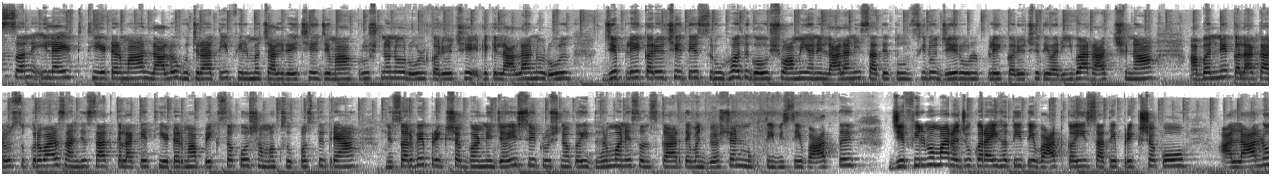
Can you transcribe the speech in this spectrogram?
સન ઇલાઇટ થિયેટરમાં લાલો ગુજરાતી ફિલ્મ ચાલી રહી છે, જેમાં કૃષ્ણનો રોલ કર્યો છે, એટલે કે લાલાનો રોલ જે પ્લે કર્યો છે તે સુહદ ગૌસ્વામી અને લાલાની સાથે તુલસીનો જે રોલ પ્લે કર્યો છે તેવા રીવા રાજના આ બંને કલાકારો શુક્રવાર સાંજે સાત કલાકે થિયેટરમાં પ્રેક્ષકો સમક્ષ ઉપસ્થિત રહ્યા અને સર્વે પ્રેક્ષકગણને જય શ્રી કૃષ્ણ કહી ધર્મ અને સંસ્કાર તેમજ વ્યસન મુક્તિ વિશે વાત જે ફિલ્મમાં રજૂ કરાઈ હતી તે વાત કહી સાથે પ્રેક્ષકો આ લાલો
